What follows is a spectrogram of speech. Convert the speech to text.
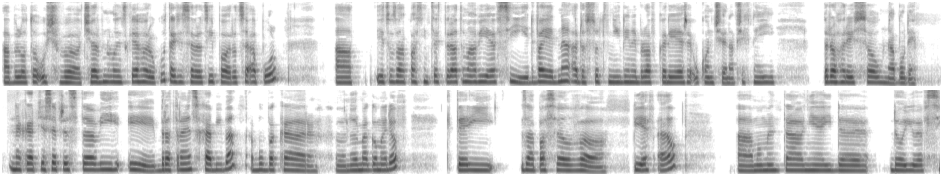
a bylo to už v červnu loňského roku, takže se vrací po roce a půl. A je to zápasnice, která to má v UFC 2-1 a dosud nikdy nebyla v kariéře ukončena. Všechny její prohry jsou na body. Na kartě se představí i bratranec Chabiba, Abubakar Normagomedov, který zápasil v PFL a momentálně jde do UFC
